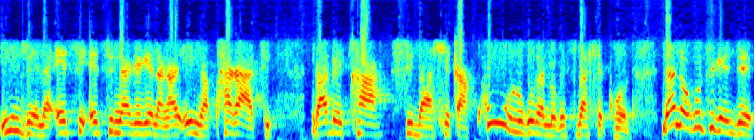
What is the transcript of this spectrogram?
indlela esi esinakekela ngayo ingaphakathi ngabe cha sibahle kakhulu kunaloko sibahle khona. Nanokuthi ke nje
